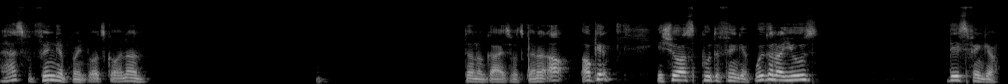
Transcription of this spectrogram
I asked for fingerprint. What's going on? Don't know, guys, what's going on. Oh, okay. It shows us put the finger. We're gonna use this finger.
